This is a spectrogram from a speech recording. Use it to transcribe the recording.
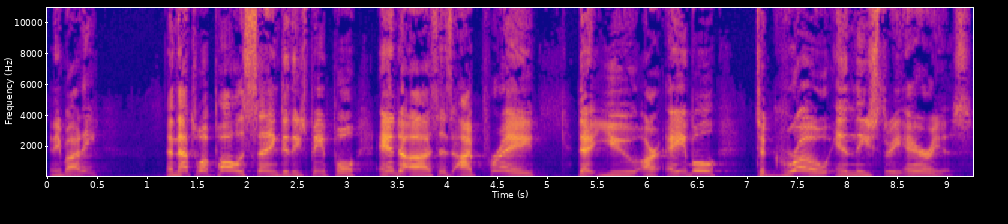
Anybody? And that's what Paul is saying to these people and to us is I pray that you are able to grow in these three areas.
